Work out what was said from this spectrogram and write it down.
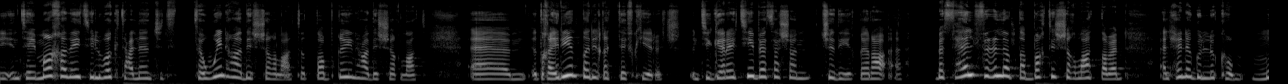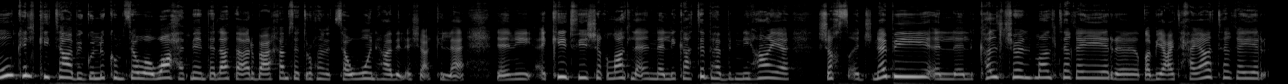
انت ما خذيتي الوقت على أنك تسوين هذه الشغلات تطبقين هذه الشغلات. تغيرين طريقة تفكيرك. انت قريتيه بس عشان كذي قراءة. بس هل فعلا طبقتي الشغلات؟ طبعا الحين أقول لكم مو كل كتاب يقول لكم سوى واحد اثنين ثلاثة أربعة خمسة تروحون تسوون هذه الأشياء كلها. يعني أكيد في شغلات لأن اللي كاتبها بالنهاية شخص أجنبي الكالتشر مالته غير طبيعة حياته غير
